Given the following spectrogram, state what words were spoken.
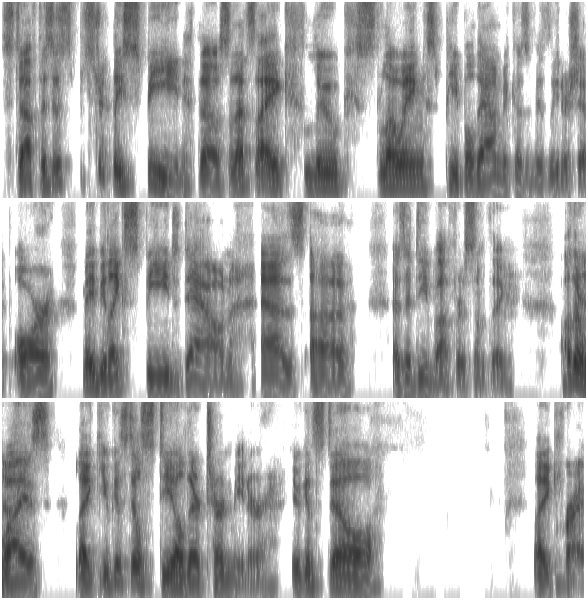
stuff. This is strictly speed, though. So that's like Luke slowing people down because of his leadership, or maybe like speed down as uh as a debuff or something. Otherwise, like you can still steal their turn meter. You can still like right.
